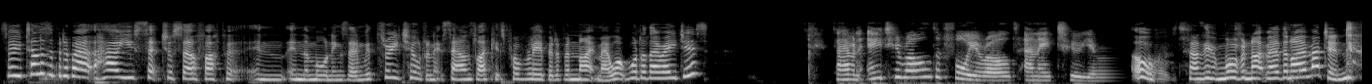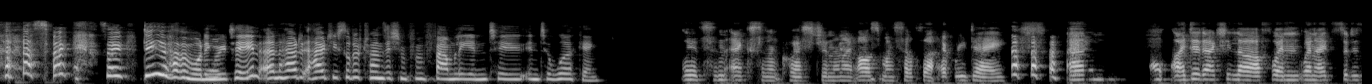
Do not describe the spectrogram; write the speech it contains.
So tell us a bit about how you set yourself up in in the mornings. Then, with three children, it sounds like it's probably a bit of a nightmare. What what are their ages? So I have an eight-year-old, a four-year-old, and a two-year-old. Oh, sounds even more of a nightmare than I imagined. so, so do you have a morning routine, and how do, how do you sort of transition from family into into working? It's an excellent question, and I ask myself that every day. um, I did actually laugh when, when I sort of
